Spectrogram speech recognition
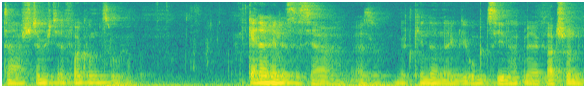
da stimme ich dir vollkommen zu. Generell ist es ja, also mit Kindern irgendwie umziehen, hat mir ja gerade schon,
